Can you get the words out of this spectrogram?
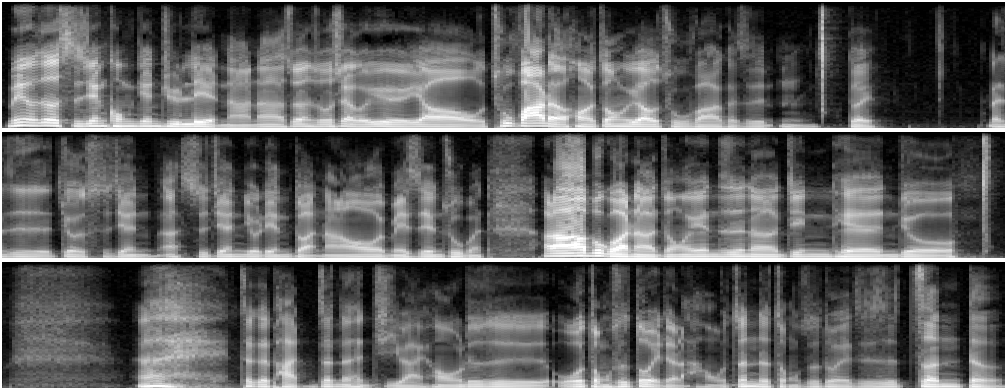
没有这个时间空间去练呐。那虽然说下个月要出发了哈，终于要出发，可是嗯，对，但是就时间啊，时间有点短，然后也没时间出门。好啦，不管了，总而言之呢，今天就，唉。这个盘真的很奇怪哦，就是我总是对的啦，我真的总是对，只是真的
